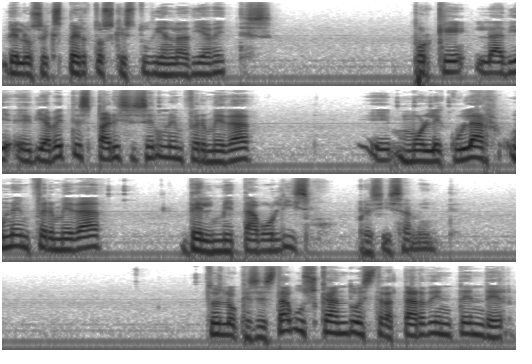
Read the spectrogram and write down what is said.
de los expertos que estudian la diabetes. Porque la eh, diabetes parece ser una enfermedad eh, molecular, una enfermedad del metabolismo, precisamente. Entonces lo que se está buscando es tratar de entender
